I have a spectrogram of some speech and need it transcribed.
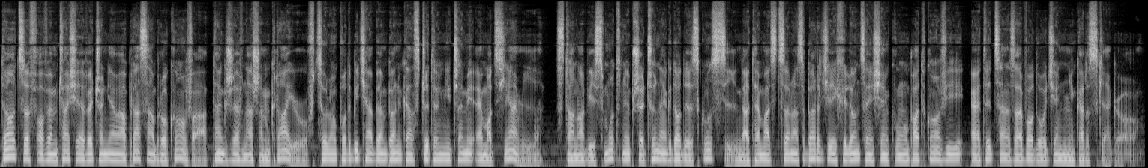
To, co w owym czasie wyczyniała prasa brukowa, także w naszym kraju, w celu podbicia bębenka z czytelniczymi emocjami, stanowi smutny przyczynek do dyskusji na temat coraz bardziej chylącej się ku upadkowi etyce zawodu dziennikarskiego.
